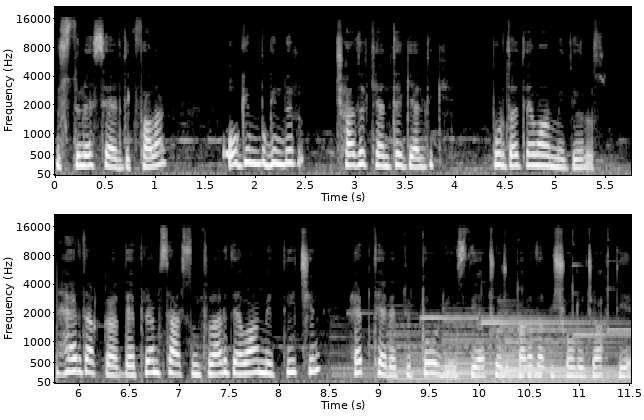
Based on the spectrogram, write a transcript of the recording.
Üstüne serdik falan. O gün bugündür çadır kente geldik. Burada devam ediyoruz. Her dakika deprem sarsıntıları devam ettiği için hep tereddütte oluyoruz diye çocuklara da bir şey olacak diye.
